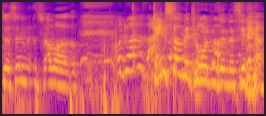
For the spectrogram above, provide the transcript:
Das sind ist aber Und du hattest Angst. Gangstermethoden sind es hier.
